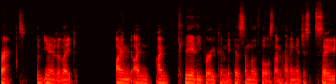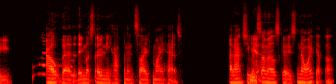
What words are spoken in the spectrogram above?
cracked. You know that like, I'm I'm I'm clearly broken because some of the thoughts that I'm having are just so out there that they must only happen inside my head. And actually, when Yeah. someone else goes, "No, I get that,"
